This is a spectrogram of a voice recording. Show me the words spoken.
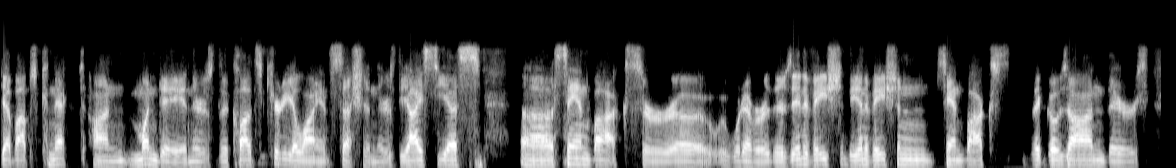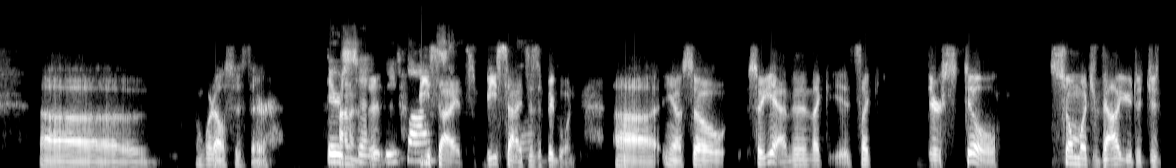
DevOps Connect on Monday, and there's the Cloud Security Alliance session. There's the ICS uh, sandbox or uh, whatever. There's innovation, the innovation sandbox that goes on. There's uh, what else is there? There's uh, B-sides. B-sides is a big one. Uh, you know, so so yeah, then like it's like there's still so much value to just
